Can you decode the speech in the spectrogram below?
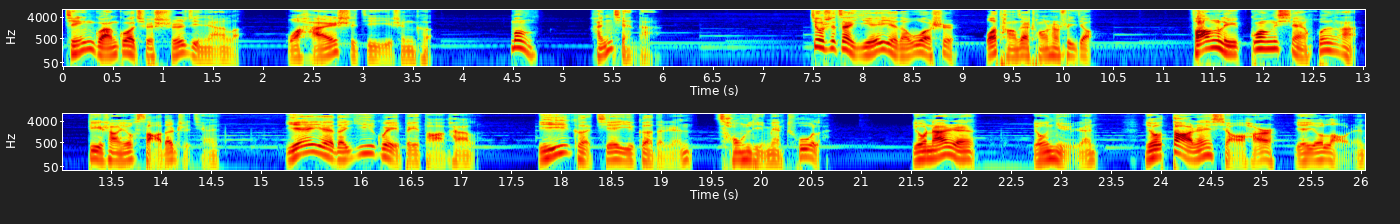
尽管过去十几年了，我还是记忆深刻。梦很简单，就是在爷爷的卧室，我躺在床上睡觉，房里光线昏暗，地上有撒的纸钱，爷爷的衣柜被打开了。一个接一个的人从里面出来，有男人，有女人，有大人小孩，也有老人。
